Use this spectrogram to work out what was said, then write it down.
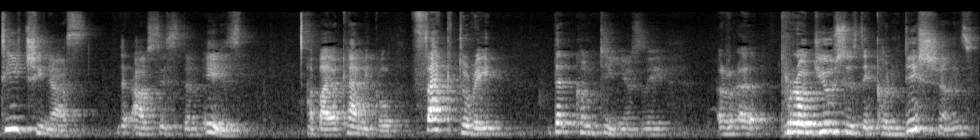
teaching us that our system is a biochemical factory that continuously uh, uh, produces the conditions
